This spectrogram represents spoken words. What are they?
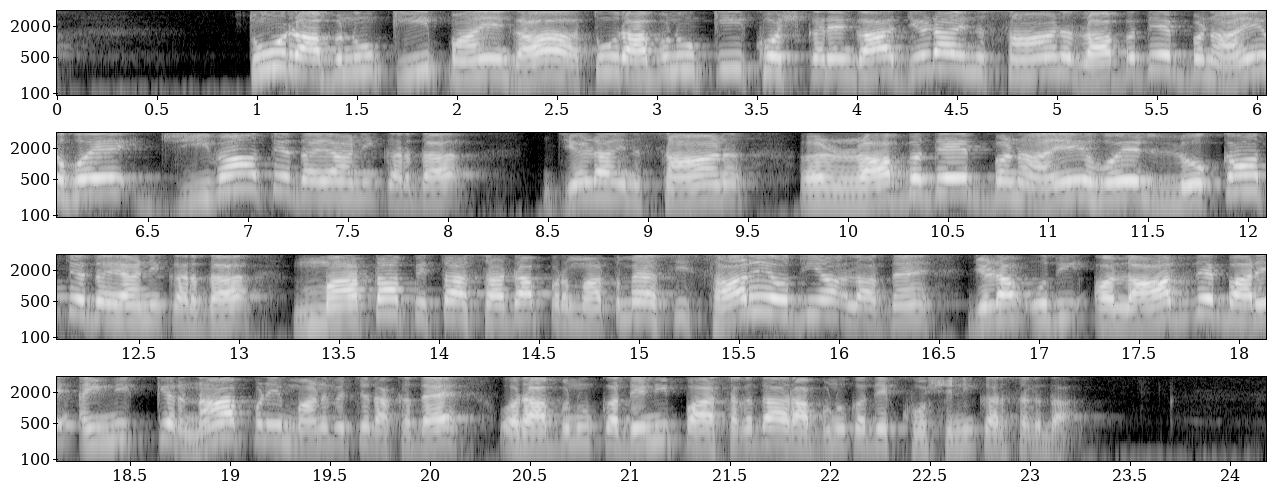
ਤੂੰ ਰੱਬ ਨੂੰ ਕੀ ਪਾਏਗਾ? ਤੂੰ ਰੱਬ ਨੂੰ ਕੀ ਖੁਸ਼ ਕਰੇਗਾ? ਜਿਹੜਾ ਇਨਸਾਨ ਰੱਬ ਦੇ ਬਣਾਏ ਹੋਏ ਜੀਵਾਂ ਉੱਤੇ ਦਇਆ ਨਹੀਂ ਕਰਦਾ ਜਿਹੜਾ ਇਨਸਾਨ ਰੱਬ ਦੇ ਬਣਾਏ ਹੋਏ ਲੋਕਾਂ ਉੱਤੇ ਦਇਆ ਨਹੀਂ ਕਰਦਾ ਮਾਤਾ ਪਿਤਾ ਸਾਡਾ ਪ੍ਰਮਾਤਮਾ ਹੈ, ਅਸੀਂ ਸਾਰੇ ਉਹਦੀਆਂ ਔਲਾਦਾਂ ਹੈ ਜਿਹੜਾ ਉਹਦੀ ਔਲਾਦ ਦੇ ਬਾਰੇ ਇੰਨੀ ਘਿਰਨਾ ਆਪਣੇ ਮਨ ਵਿੱਚ ਰੱਖਦਾ ਹੈ ਉਹ ਰੱਬ ਨੂੰ ਕਦੇ ਨਹੀਂ ਪਾ ਸਕਦਾ ਰੱਬ ਨੂੰ ਕਦੇ ਖੁਸ਼ ਨਹੀਂ ਕਰ ਸਕਦਾ।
